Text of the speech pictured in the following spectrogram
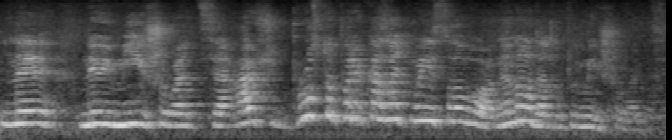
не, не вмішуватися, а просто переказати мої слова. Не треба тут вмішуватися.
